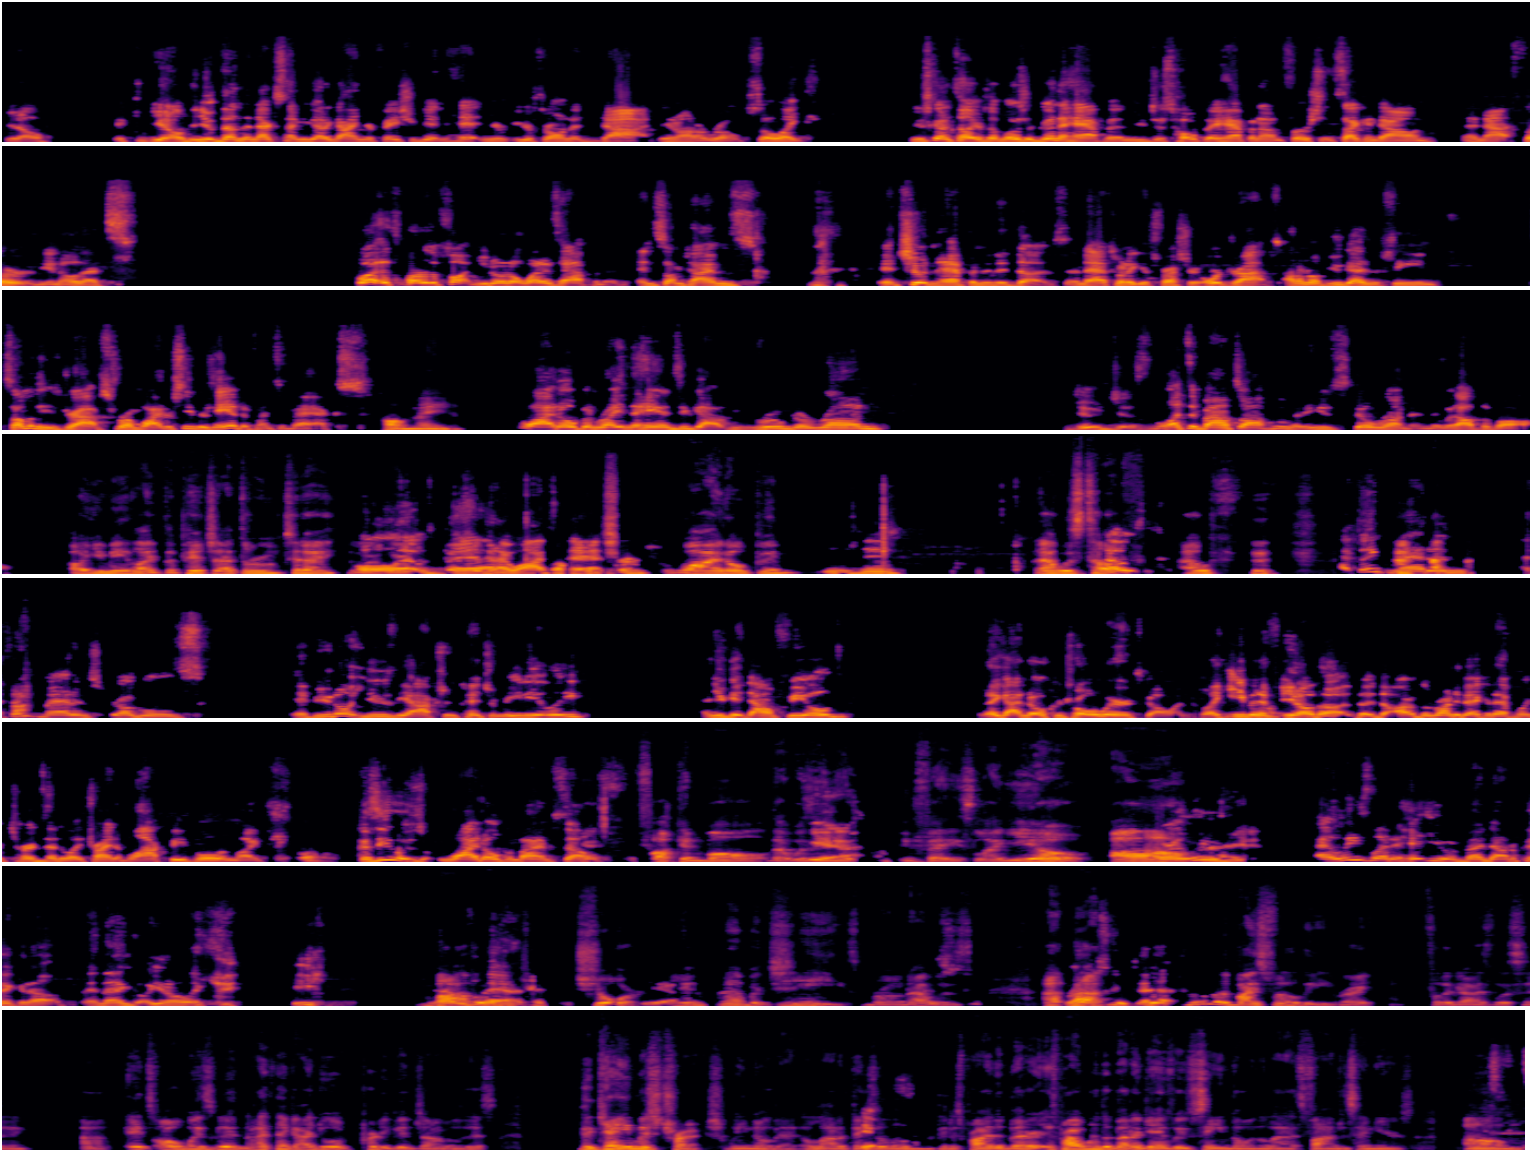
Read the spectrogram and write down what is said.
You know, it, you know. You, then the next time you got a guy in your face, you're getting hit, and you're you're throwing a dot, you know, on a rope. So like, you just got to tell yourself those are going to happen. You just hope they happen on first and second down and not third. You know, that's but it's part of the fun. You don't know when it's happening. And sometimes it shouldn't happen and it does. And that's when it gets frustrating. Or drops. I don't know if you guys have seen some of these drops from wide receivers and defensive backs. Oh man. Wide open, right in the hands. You got room to run. Dude just lets it bounce off him and he's still running without the ball. Oh, you mean like the pitch I threw today? Oh, that was bad. I watched that. wide open. Mhm. That was tough. That was That was- I think Madden. I think Madden struggles if you don't use the option pitch immediately, and you get downfield. They got no control where it's going. Like even if you know the the the, uh, the running back at that point turns into like trying to block people and like oh, because he was wide open by himself. fucking ball that was in his fucking face. Like, yo. Oh, at least- man. At least let it hit you and bend down to pick it up, and then go. You know, like he. Was Bob bad. short. Yeah. You know what I'm saying? But geez, bro, that was I, I think Scoot little, little advice for the league, right? For the guys listening. Uh, it's always good, and I think I do a pretty good job of this. The game is trash. We know that. A lot of things Yeah. are wrong with it. It's probably the better. It's probably one of the better games we've seen though in the last five to ten years. Um,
